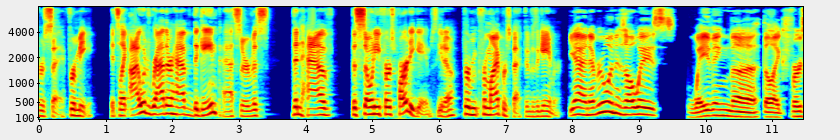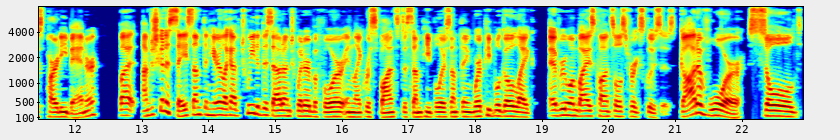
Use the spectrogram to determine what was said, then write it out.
per se for me. It's like I would rather have the Game Pass service than have the Sony first party games, you know, from from my perspective as a gamer. Yeah, and everyone is always waving the the like first party banner. But I'm just gonna say something here. Like I've tweeted this out on Twitter before in like response to some people or something, where people go like, everyone buys consoles for exclusives. God of War sold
